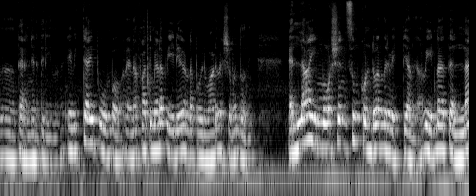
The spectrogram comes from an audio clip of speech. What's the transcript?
ആ, തെരഞ്ഞെടുത്തിരിക്കുന്നത്. ആയി പോകുമ്പോൾ റെന ഫാത്തിമയുടെ വീഡിയോ കണ്ടപ്പോൾ ഒരുപാട് വിഷമം തോന്നി. എല്ലാ ഇമോഷൻസും കൊണ്ടുവന്നൊരു വ്യക്തിയാണ്. ആ വീടിനകത്ത് എല്ലാ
